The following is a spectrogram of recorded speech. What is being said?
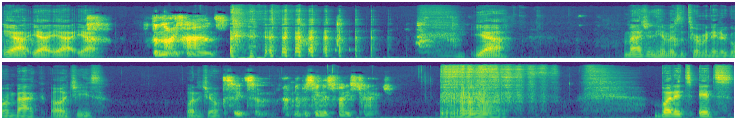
Yeah, yeah, yeah, yeah. the knife hands. yeah. Imagine him as the Terminator going back. Oh, jeez. What a joke. Suits him. I've never seen his face change. But it's it's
